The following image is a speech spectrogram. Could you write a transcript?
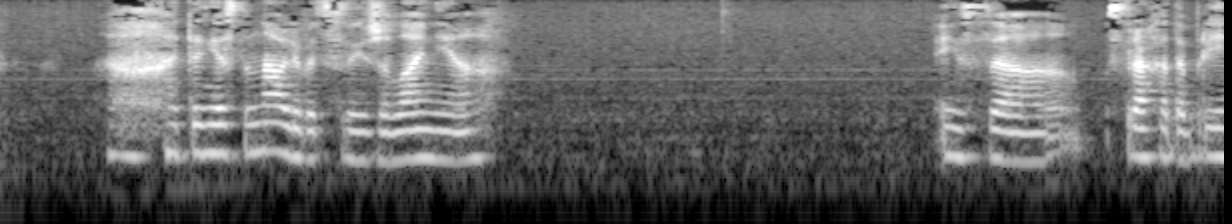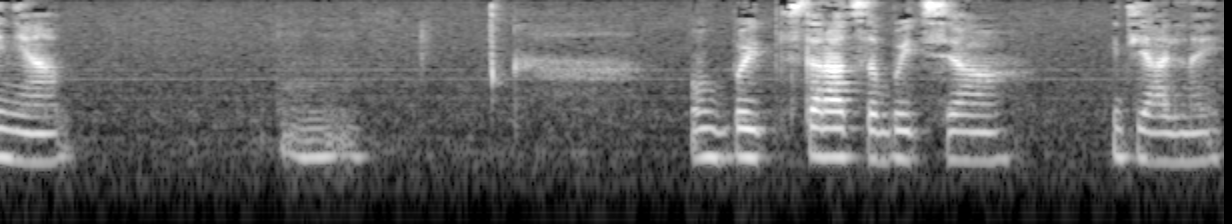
— это не останавливать свои желания из-за страха одобрения, быть, стараться быть а, идеальной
